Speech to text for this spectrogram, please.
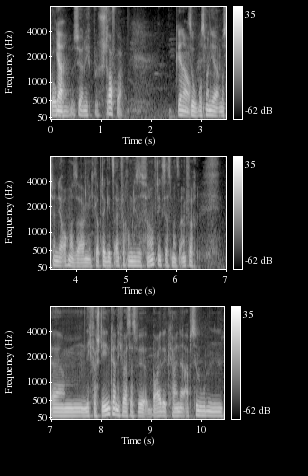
warum, ja. ist ja nicht strafbar. Genau. So muss man ja, muss man ja auch mal sagen. Ich glaube, da geht es einfach um dieses Vernunftiges, dass man es einfach ähm, nicht verstehen kann. Ich weiß, dass wir beide keine absoluten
